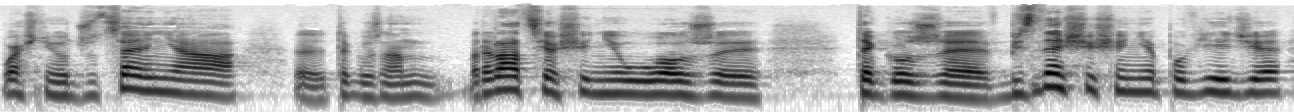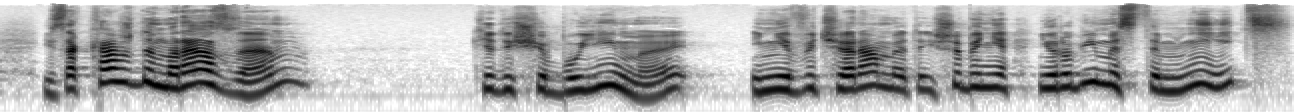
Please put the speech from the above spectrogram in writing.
właśnie odrzucenia, e, tego, że nam relacja się nie ułoży, tego, że w biznesie się nie powiedzie. I za każdym razem, kiedy się boimy i nie wycieramy tej szyby, nie, nie robimy z tym nic,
